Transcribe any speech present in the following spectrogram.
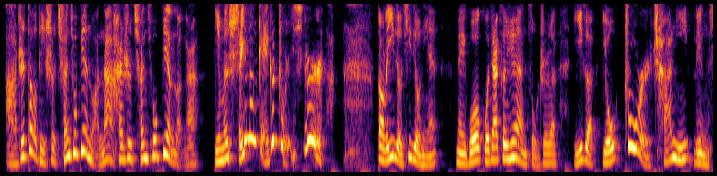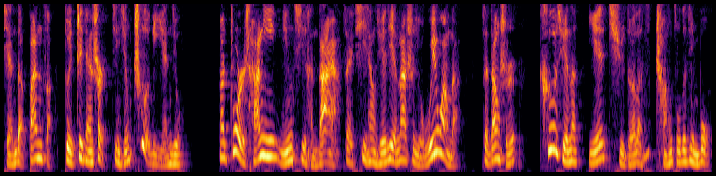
啊，这到底是全球变暖呢，还是全球变冷啊？你们谁能给个准信儿啊？到了一九七九年，美国国家科学院组织了一个由朱尔查尼领衔的班子，对这件事儿进行彻底研究。那朱尔查尼名气很大呀，在气象学界那是有威望的。在当时，科学呢也取得了长足的进步。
